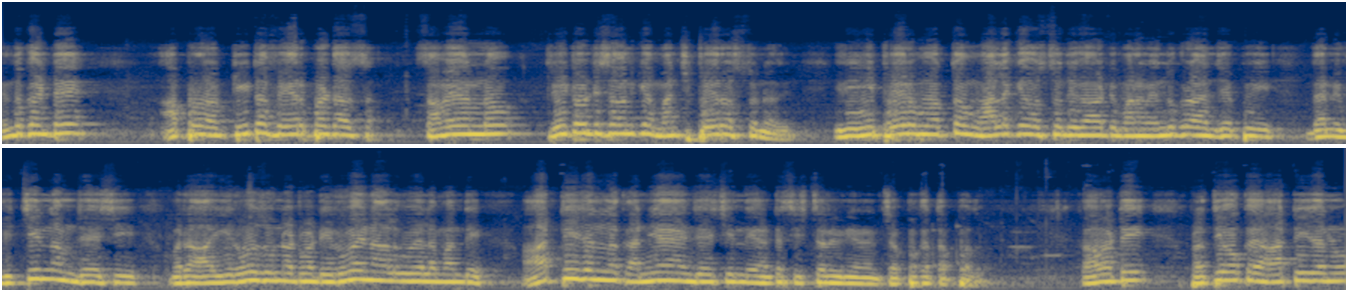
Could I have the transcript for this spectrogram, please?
ఎందుకంటే అప్పుడు టీటఫ్ ఏర్పడ్డ సమయంలో త్రీ ట్వంటీ సెవెన్కి మంచి పేరు వస్తున్నది. ఇది ఈ పేరు మొత్తం వాళ్ళకే వస్తుంది కాబట్టి మనం ఎందుకురా అని చెప్పి దాన్ని విచ్ఛిన్నం చేసి మరి ఆ ఈ రోజు ఉన్నటువంటి ఇరవై నాలుగు వేల మంది ఆర్టిజన్లకు అన్యాయం చేసింది అంటే సిస్టర్ యూనియన్ అని చెప్పక తప్పదు. కాబట్టి ప్రతి ఒక్క ఆర్టిజను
